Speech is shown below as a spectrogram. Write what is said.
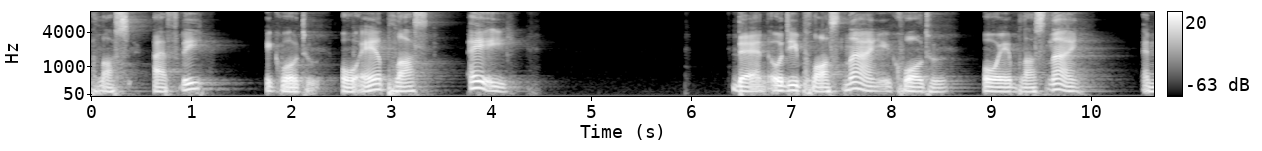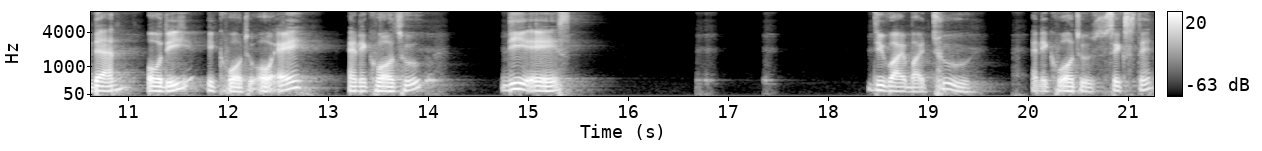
plus FD equal to OA plus AE. Then OD plus 9 equal to OA plus 9. And then OD equal to OA and equal to DA divided by 2 and equal to 16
